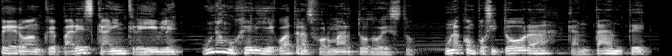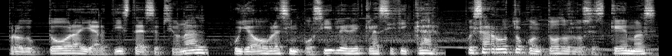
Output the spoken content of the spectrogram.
Pero aunque parezca increíble, una mujer llegó a transformar todo esto una compositora, cantante, productora y artista excepcional cuya obra es imposible de clasificar, pues ha roto con todos los esquemas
